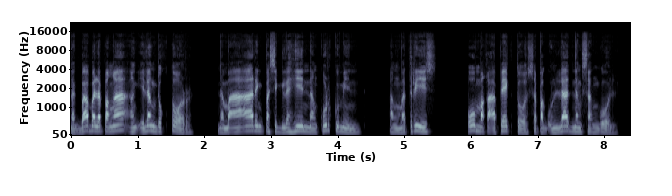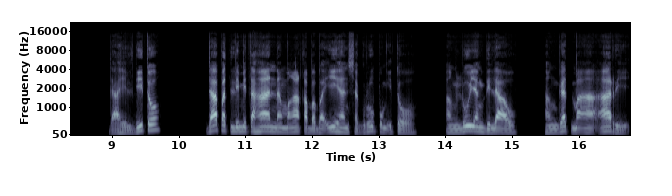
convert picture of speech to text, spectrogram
Nagbabala pa nga ang ilang doktor na maaaring pasiglahin ng kurkumin ang matris o makaapekto sa pag-unlad ng sanggol. Dahil dito, dapat limitahan ng mga kababaihan sa grupong ito ang luyang dilaw hanggat maaari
